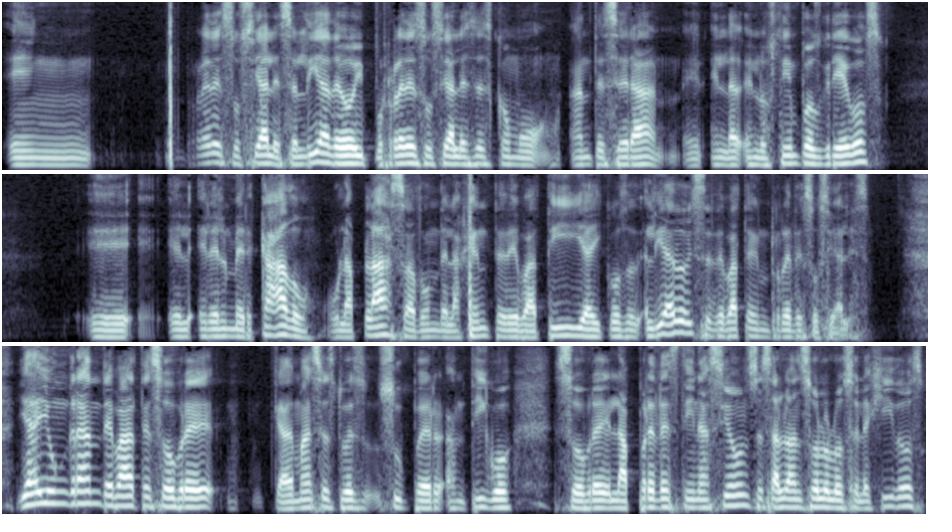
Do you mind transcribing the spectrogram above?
en redes sociales. El día de hoy, por redes sociales, es como antes era en los tiempos griegos eh, el, el, mercado o la plaza donde la gente debatía y cosas. El día de hoy se debate en redes sociales. Y hay un gran debate sobre, que además esto es súper antiguo, sobre la predestinación, se salvan solo los elegidos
